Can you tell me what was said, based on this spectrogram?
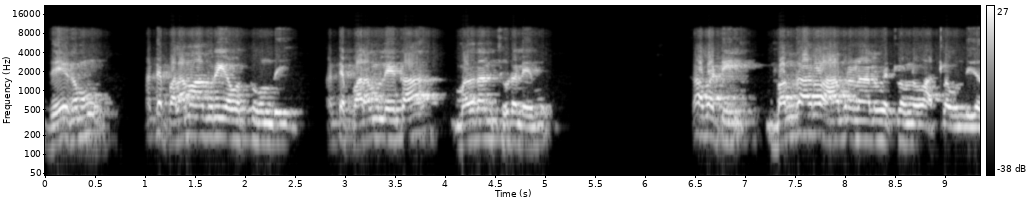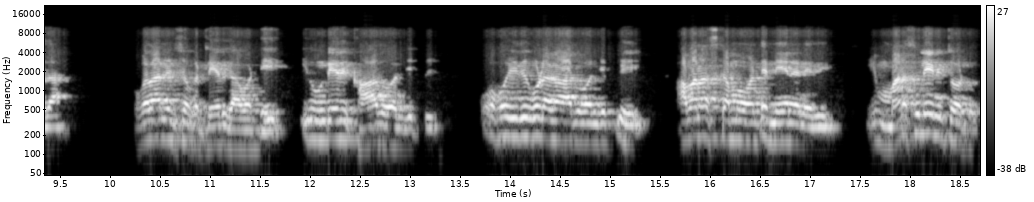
దేహము అంటే ఫలమాధుర్య వస్తు ఉంది. అంటే బలం లేక మదనాన్ని చూడలేము. కాబట్టి బంగారు ఆభరణాలు ఎట్లా ఉన్నావు అట్లా ఉంది కదా. ఒకదాని నుంచి ఒకటి లేదు కాబట్టి ఇది ఉండేది కాదు అని చెప్పి ఓహో ఇది కూడా కాదు అని చెప్పి అమనస్కమం అంటే నేననేది. ఈ మనసు లేని చోటు.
